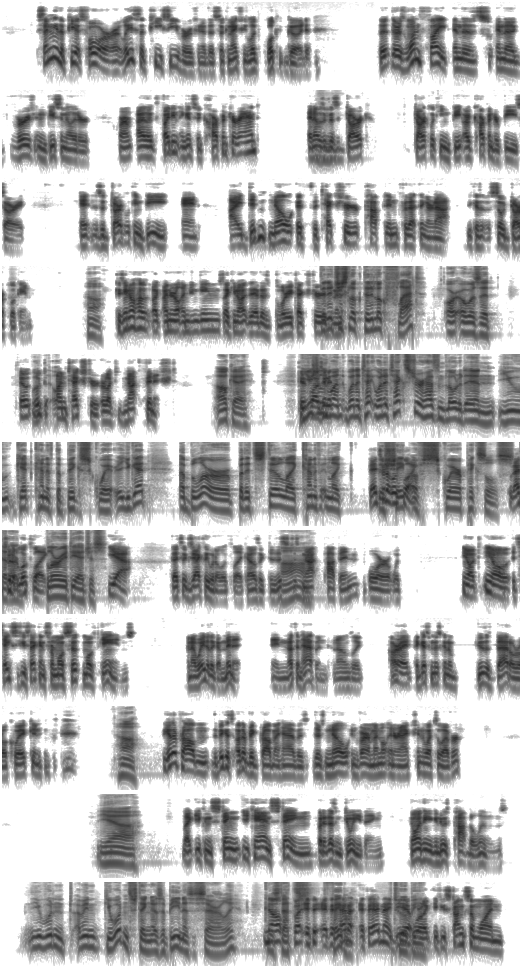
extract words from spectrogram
send me the PS4 or at least the PC version of this so it can actually look look good. There- There's one fight in the in the version in Bee Simulator where I'm, I like fighting against a carpenter ant, and it was like Mhm. this dark, dark looking bee or carpenter bee. Sorry, and it was a dark looking bee, and I didn't know if the texture popped in for that thing or not because it was so dark looking. Huh. Because you know how like Unreal Engine games, like you know they have those blurry textures. Did it just look? Did it look flat, or or was it it looked oh. untextured or like not finished? okay? Usually, when when a te- when a texture hasn't loaded in, you get kind of the big square. You get a blur, but it's still like kind of in like that's the what it looked shape like. of square pixels. that's that what it looked like. Blurry at the edges. Yeah, that's exactly what it looked like. I was like, did this just Ah. not pop in, or with, you know, it- you know, it takes a few seconds for most most games, and I waited like a minute and nothing happened, and I was like, all right, I guess I'm just gonna do this battle real quick. And Huh. the other problem, the biggest other big problem I have is there's no environmental interaction whatsoever. Yeah. Like you can sting, you can sting, but it doesn't do anything. The only thing you can do is pop balloons. You wouldn't. I mean, you wouldn't sting as a bee necessarily. No, but if if it had a, if it had an idea where like if you stung someone,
